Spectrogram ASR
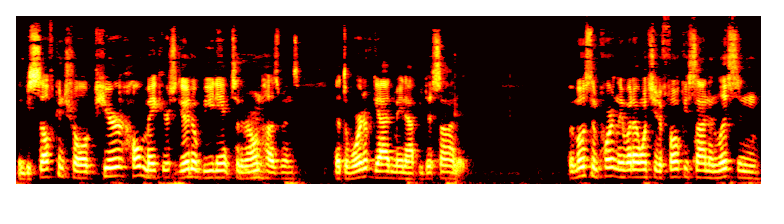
and be self controlled, pure, homemakers, good, obedient to their own husbands, that the word of God may not be dishonored. But most importantly, what I want you to focus on and listen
